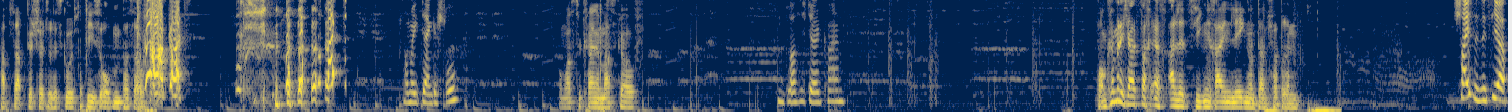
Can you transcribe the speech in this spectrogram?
Hab's abgeschüttelt, ist gut. Die ist oben, pass auf. Oh Gott! Warum liegt der ein Strom? Warum hast du keine Maske auf? Dann lasse ich dir halt keinen. Warum können wir nicht einfach erst alle Ziegen reinlegen und dann verbrennen? Scheiße, sie ist hier.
